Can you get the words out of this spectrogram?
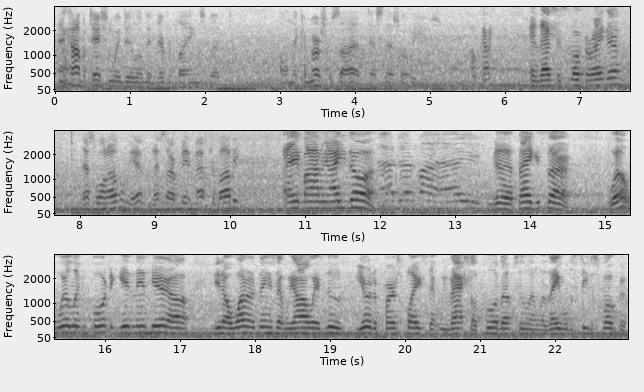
Okay. In competition, we do a little bit different things, but on the commercial side, that's that's what we use. Okay. And that's your smoker right there? That's one of them. Yep, that's our pit master, Bobby. Hey Bobby, how you doing? I'm doing fine. How are you? Good, thank you, sir. Well, we're looking forward to getting in here. Uh, you know, one of the things that we always do, you're the first place that we've actually pulled up to and was able to see the smoker.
